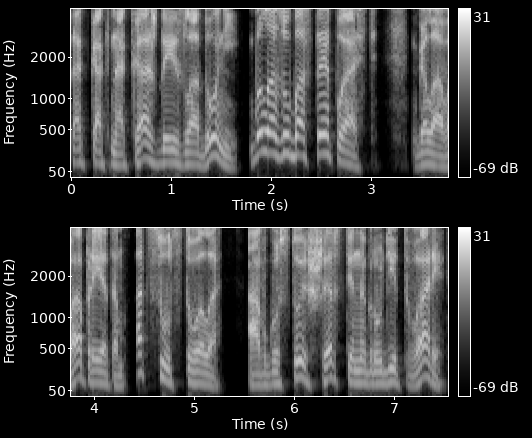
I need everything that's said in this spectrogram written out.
так как на каждой из ладоней была зубастая пасть. Голова при этом отсутствовала, а в густой шерсти на груди твари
